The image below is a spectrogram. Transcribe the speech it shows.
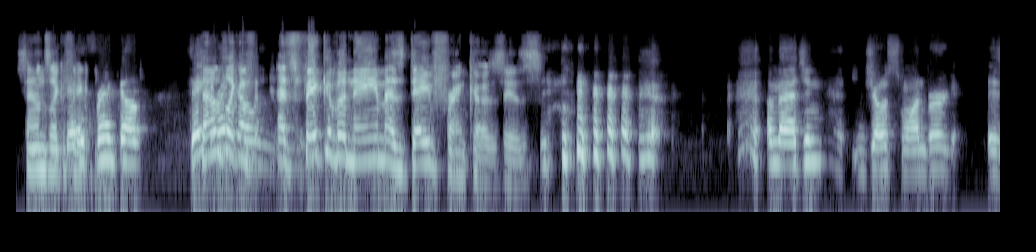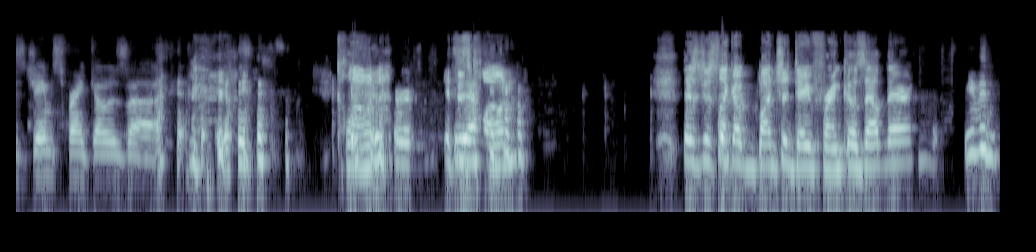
Sounds like Dave fake. Franco. Dave Sounds like a, as fake of a name as Dave Franco's is. Imagine Joe Swanberg is James Franco's uh. Clone. It's his Yeah. clone. There's just like a bunch of Dave Francos out there. even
